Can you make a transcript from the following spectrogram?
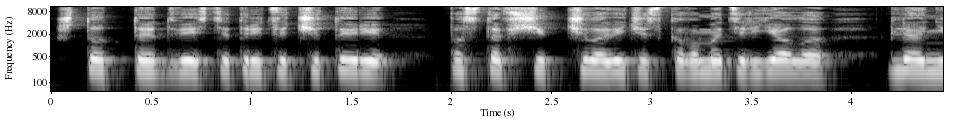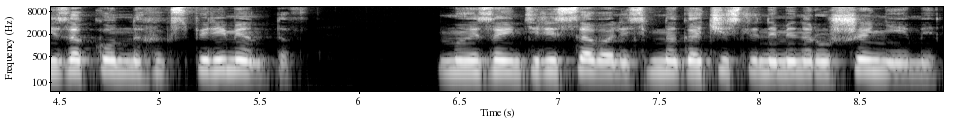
что Т-234 – поставщик человеческого материала для незаконных экспериментов. Мы заинтересовались многочисленными нарушениями,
